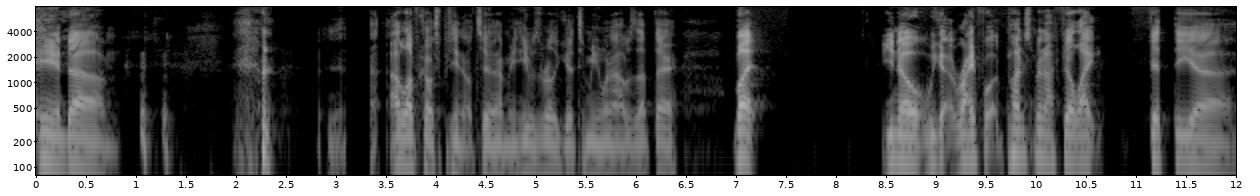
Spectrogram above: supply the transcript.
and um, I love Coach Pitino too. I mean, he was really good to me when I was up there. But you know, we got rightful punishment. I feel like fit the uh,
